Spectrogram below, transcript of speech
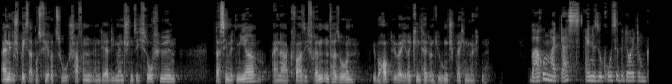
eine Gesprächsatmosphäre zu schaffen, in der die Menschen sich so fühlen, dass sie mit mir, einer quasi fremden Person, überhaupt über ihre Kindheit und Jugend sprechen möchten. Warum hat das eine so große Bedeutung?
